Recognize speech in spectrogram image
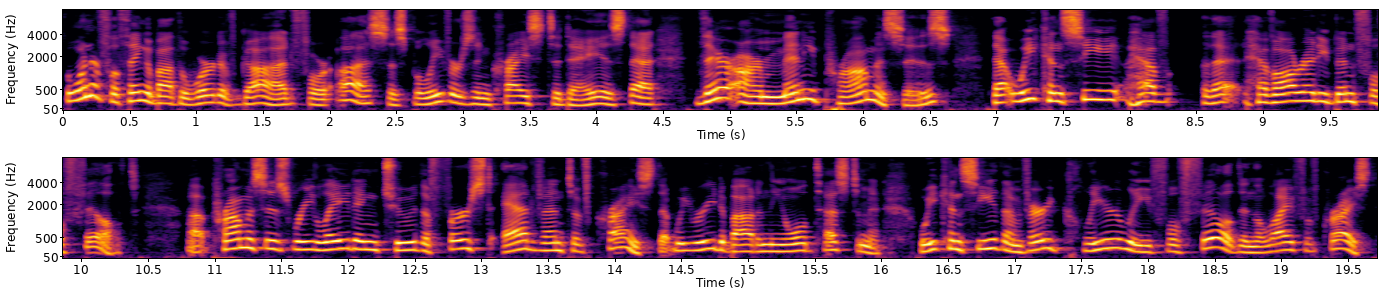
The wonderful thing about the Word of God for us as believers in Christ today is that there are many promises that we can see have that have already been fulfilled uh, promises relating to the first advent of Christ that we read about in the Old Testament. We can see them very clearly fulfilled in the life of Christ,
